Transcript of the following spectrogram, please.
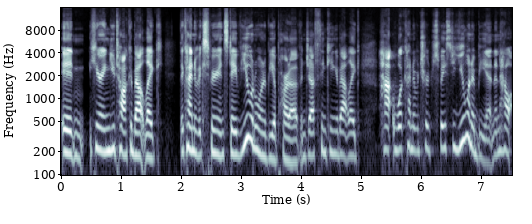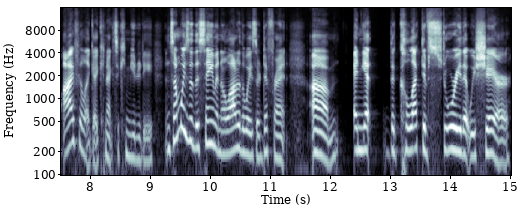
in hearing you talk about like the kind of experience dave you would want to be a part of and jeff thinking about like how, what kind of a church space do you want to be in and how i feel like i connect to community. In some ways they're the same and a lot of the ways they're different. Um, and yet the collective story that we share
